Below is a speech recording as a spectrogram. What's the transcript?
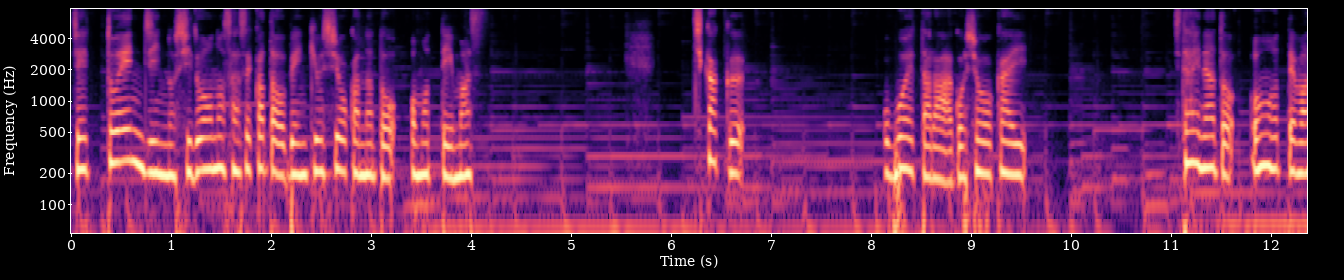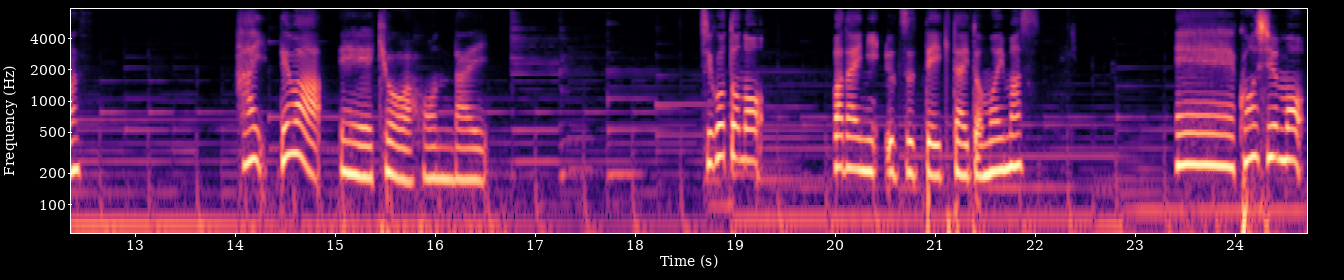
ジェットエンジンの始動のさせ方を勉強しようかなと思っています。近く覚えたらご紹介したいなと思ってます。はい。では、えー、今日は本題。仕事の話題に移っていきたいと思います。えー、今週も、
